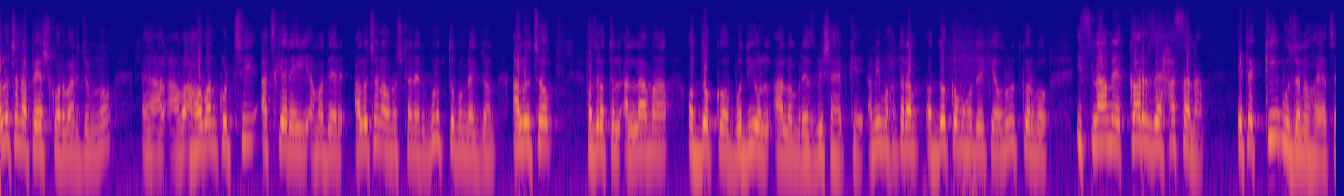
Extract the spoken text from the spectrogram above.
আলোচনা পেশ করবার জন্য আহ্বান করছি। আজকের এই আমাদের আলোচনা অনুষ্ঠানের গুরুত্বপূর্ণ একজন আলোচক হজরতুল আল্লামা অধ্যক্ষ বদিউল আলম রেজবি সাহেবকে। আমি মহতারাম অধ্যক্ষ মহোদয়কে অনুরোধ করব, ইসলামে কর্জে হাসানা, এটা কি বোঝানো হয়েছে?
